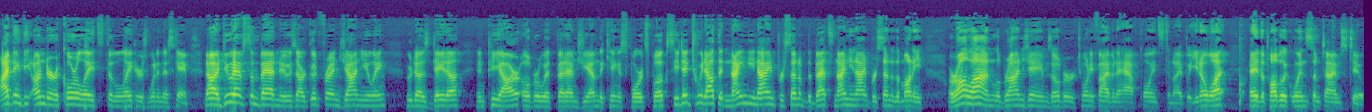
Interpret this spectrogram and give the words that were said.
I think the under correlates to the Lakers winning this game. Now, I do have some bad news. Our good friend John Ewing, who does data and PR over with BetMGM, the king of sports books, he did tweet out that 99% of the bets, 99% of the money are all on LeBron James over 25 and a half points tonight. But you know what? Hey, the public wins sometimes too.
